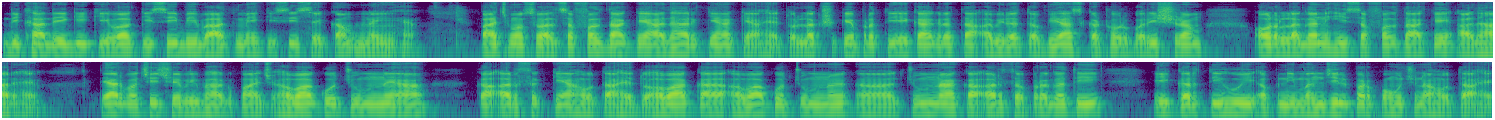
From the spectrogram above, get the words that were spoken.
दिखा देगी कि वह किसी भी बात में किसी से कम नहीं है पांचवा सवाल सफलता के आधार क्या क्या है तो लक्ष्य के प्रति एकाग्रता अविरत अभ्यास कठोर परिश्रम और लगन ही सफलता के आधार है ત્યાર પછી છે વિભાગ પાંચ હવા को चुमना का अर्थ क्या होता है तो हवा का हवा को चुमना चुमना का अर्थ प्रगति करती हुई अपनी मंजिल पर पहुंचना होता है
